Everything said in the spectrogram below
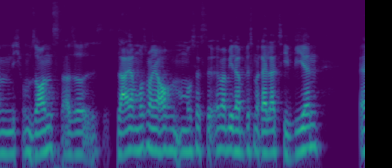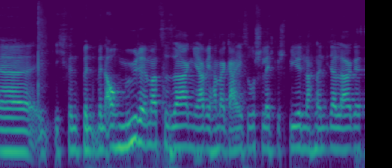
ähm, nicht umsonst. Also es ist leider muss man ja auch, muss es immer wieder ein bisschen relativieren. Äh, ich ich find, bin, bin auch müde immer zu sagen, ja, wir haben ja gar nicht so schlecht gespielt nach einer Niederlage.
